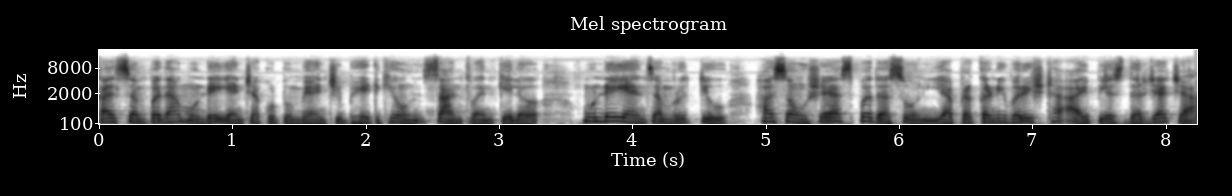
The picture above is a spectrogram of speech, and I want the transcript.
काल संपदा मुंडे यांच्या कुटुंबियांची भेट घेऊन सांत्वन केलं. मुंडे यांचा मृत्यू हा संशयास्पद असून या प्रकरणी वरिष्ठ आयपीएस दर्जाच्या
